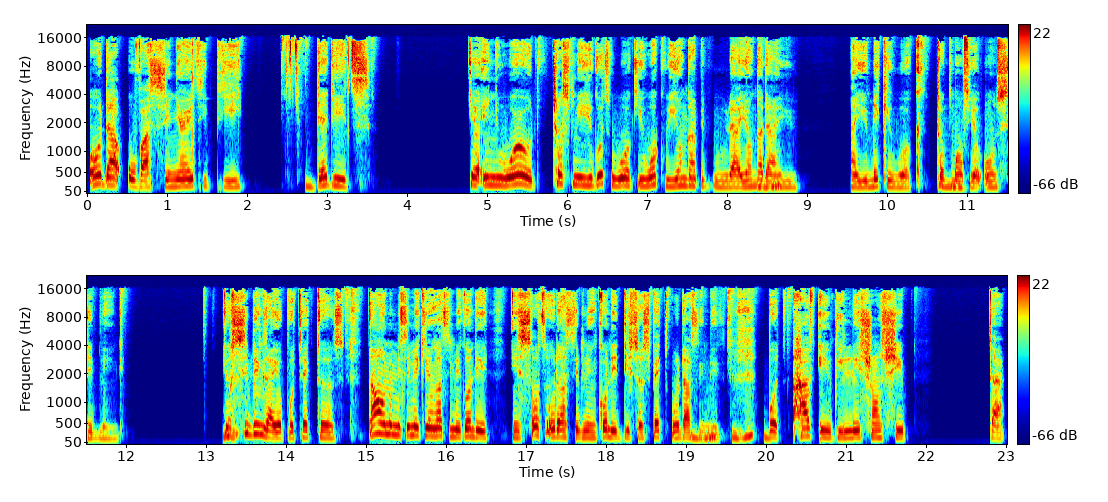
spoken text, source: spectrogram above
all that over seniority p, dead it. You're in the world. Trust me, you go to work, you work with younger people that are younger than mm-hmm. you, and you make it work. Talk more mm-hmm. of your own sibling. Your mm-hmm. siblings are your protectors. That one no mean say make younger sibling come they insult older sibling, come they disrespect older siblings. But have a relationship that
